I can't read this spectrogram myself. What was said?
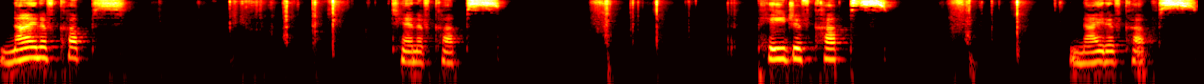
Nine of Cups, Ten of Cups, Page of Cups, Knight of Cups,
